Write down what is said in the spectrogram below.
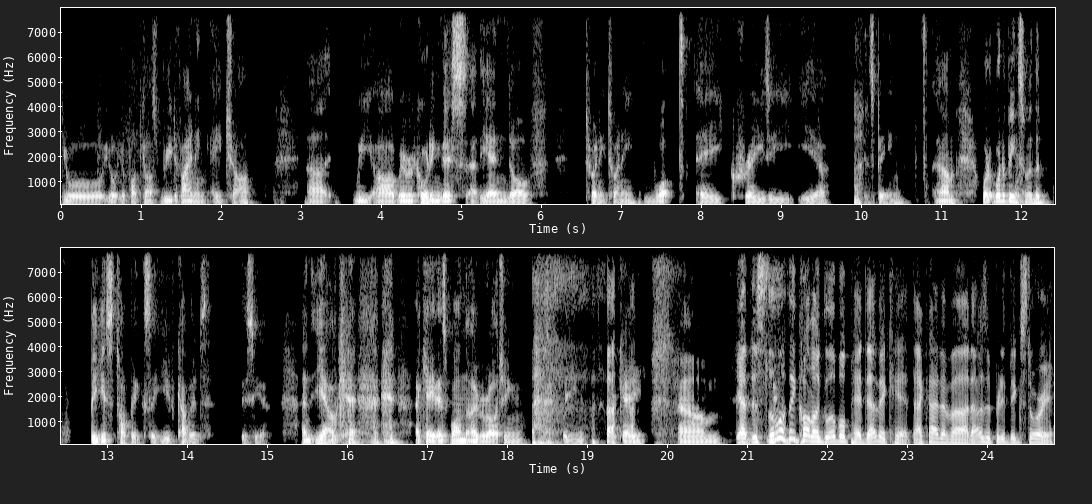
your your, your podcast, redefining HR. Uh, we are we're recording this at the end of 2020. What a crazy year it's been. Um, what what have been some of the biggest topics that you've covered this year? And yeah, okay, okay. There's one overarching theme. Okay. Um, yeah, this little yeah. thing called a global pandemic hit. That kind of uh, that was a pretty big story.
